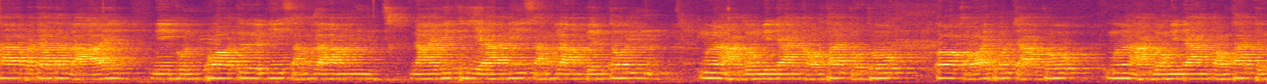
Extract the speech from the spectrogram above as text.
ข้า ชื่อนิสังรามนายวิทยานิสังรามเป็นต้น เมื่อหากดวงวิญญาณของท่านตกทุกข์ก็ขอให้พ้นจากทุกข์เมื่อหากดวงวิญญาณของท่านถึง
